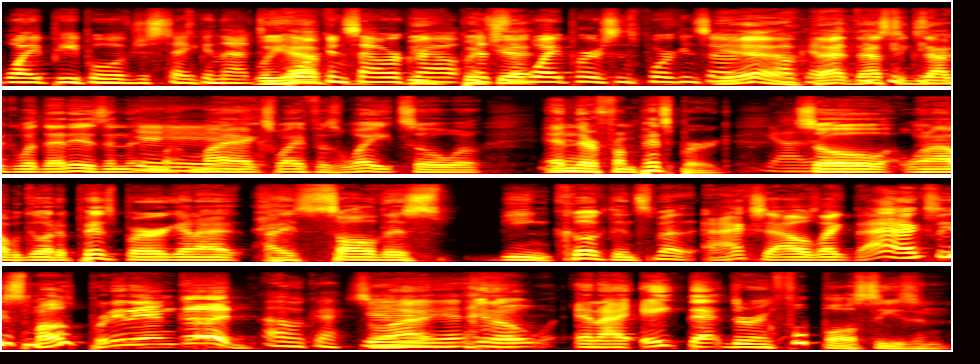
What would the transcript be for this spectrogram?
white people have just taken that to pork have- and sauerkraut? That's yeah- the white person's pork and sauerkraut. yeah, okay. that that's exactly what that is. And Yeah, my, yeah, my ex-wife is white, so uh, and Yeah. they're from Pittsburgh. So when I would go to Pittsburgh and I I saw this being cooked and smell, actually I was like, that actually smells pretty damn good. oh, okay. So I, you know, and I ate that during football season.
